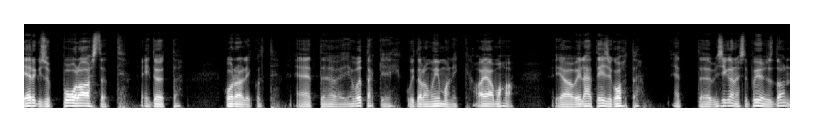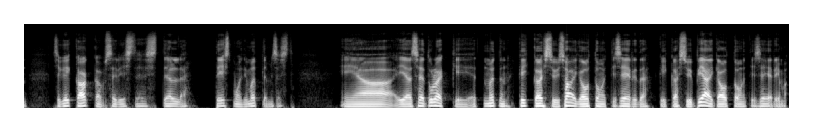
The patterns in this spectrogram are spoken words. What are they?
järgmised pool aastat ei tööta korralikult, et ja võtabki, kui tal on võimalik, aja maha ja, või läheb teise kohta. Et mis iganes need põhjused on, see kõik hakkab sellistest jälle teistmoodi mõtlemisest. ja, ja see tulebki, et ma ütlen, kõiki asju ei saagi automatiseerida, kõiki asju ei peagi automatiseerima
